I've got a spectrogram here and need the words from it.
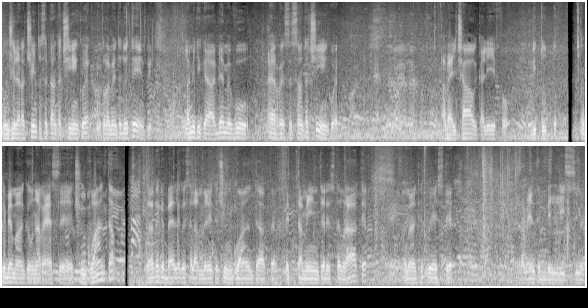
un Gilera 175, naturalmente due tempi, la mitica BMW R65, vabbè il Ciao, il Califfo, di tutto. Anche abbiamo anche un RS50, guardate che belle queste lambrette 50 perfettamente restaurate, come anche queste, veramente bellissime.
